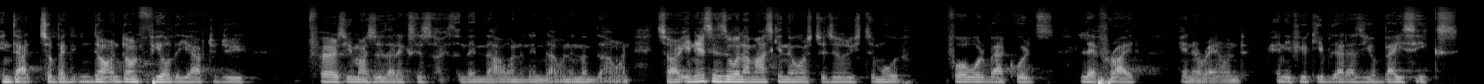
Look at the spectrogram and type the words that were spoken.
in that. So, but don't don't feel that you have to do first you must do that exercise and then that one and then that one and then that one. So in essence, all I'm asking the horse to do is to move forward, backwards, left, right, and around. And if you keep that as your basics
